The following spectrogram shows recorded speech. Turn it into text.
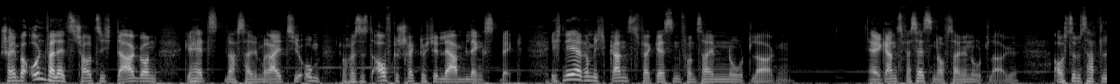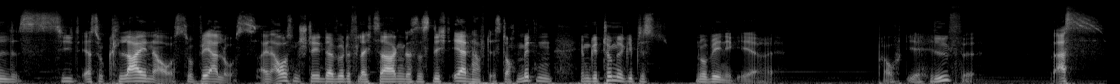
Scheinbar unverletzt schaut sich Dagon gehetzt nach seinem Reittier um, doch es ist aufgeschreckt durch den Lärm längst weg. Ich nähere mich ganz vergessen von seinen Notlagen. Äh, ganz versessen auf seine Notlage. Aus dem Sattel sieht er so klein aus, so wehrlos. Ein Außenstehender würde vielleicht sagen, dass es nicht ehrenhaft ist, doch mitten im Getümmel gibt es nur wenig Ehre. Braucht ihr Hilfe? Was?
